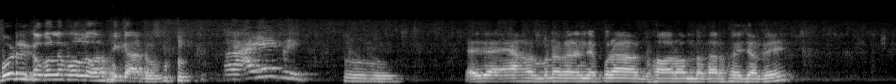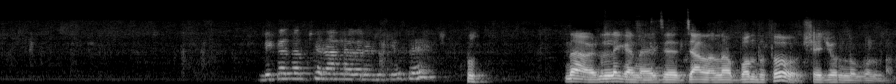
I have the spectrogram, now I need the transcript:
বোর্ডের কপালে বলল আমি কাটু। এই যে এখন মনে করেন যে পুরা ঘর অন্ধকার হয়ে যাবে। না ওটা লেগে না এই যে জানালা বন্ধ তো সেই জন্য বললাম।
